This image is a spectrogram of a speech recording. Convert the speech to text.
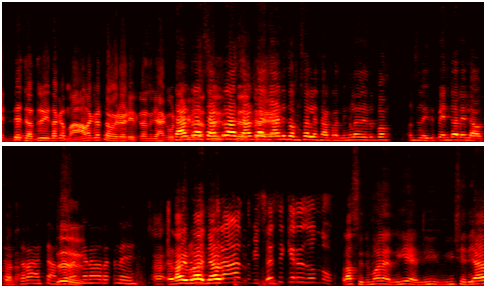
എന്റെ ചന്ദ്രൻ ഇതൊക്കെ നാണം കെട്ട പരിപാടി. ഇതിനൊന്നും ഞാൻ സാൻഡ്ര സാൻഡ്ര സാൻഡ്ര ഞാൻ സംസാരില്ലേ സാൻഡ്ര നിങ്ങൾ ഇതിപ്പം മനസ്സിലായി. ഇതിപ്പോ എന്റെ അല്ലല്ലോ അവസാനം. പറയല്ലേ എടാ ഇവിടെ ഞാൻ വിശ്വസിക്കരുത് ഇതൊന്നും. എടാ സിനിമാനെ നീ നീ നീ ശരിയായ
